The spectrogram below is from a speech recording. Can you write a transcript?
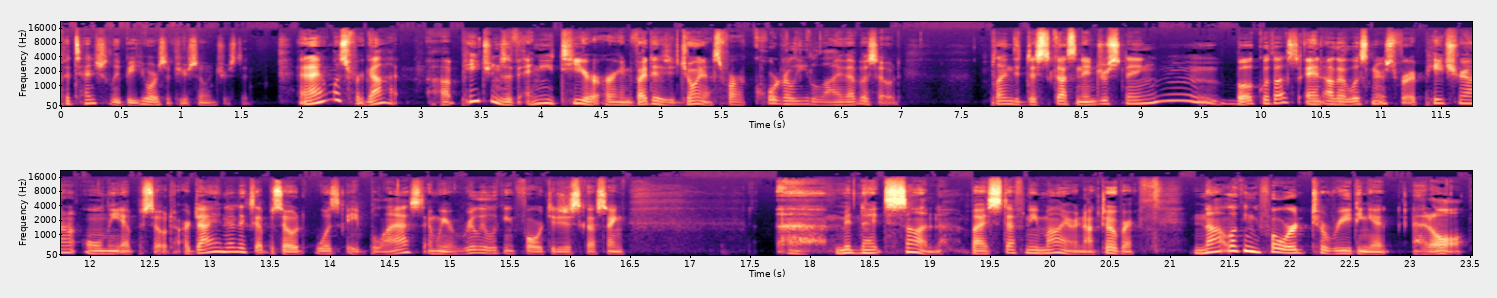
potentially be yours if you're so interested. And I almost forgot uh, patrons of any tier are invited to join us for our quarterly live episode. Plan to discuss an interesting book with us and other listeners for a Patreon only episode. Our Dianetics episode was a blast, and we are really looking forward to discussing uh, Midnight Sun by Stephenie Meyer in October. Not looking forward to reading it at all.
